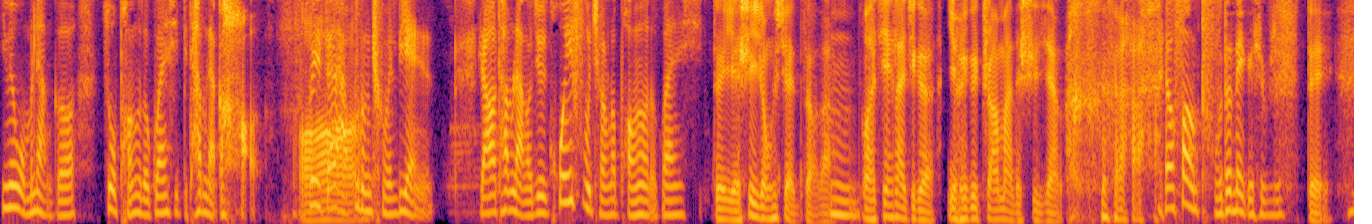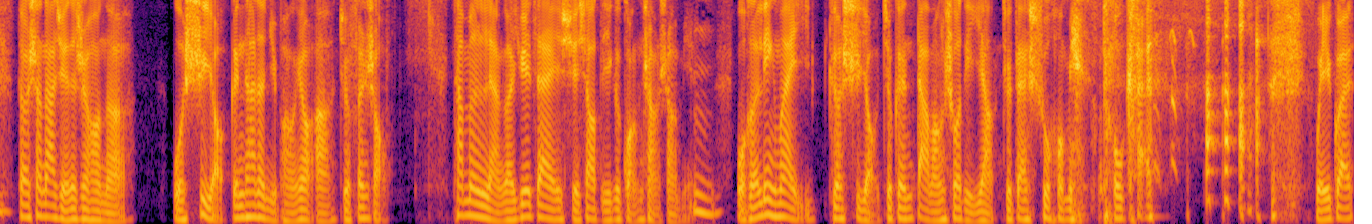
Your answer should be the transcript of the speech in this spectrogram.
因为我们两个做朋友的关系比他们两个好，所以咱俩不能成为恋人。然后他们两个就恢复成了朋友的关系。对，也是一种选择了。嗯，哇，接下来这个有一个 drama 的事件了。要放图的那个是不是？对，到上大学的时候呢，我室友跟他的女朋友啊就分手，他们两个约在学校的一个广场上面。嗯，我和另外一个室友就跟大王说的一样，就在树后面 偷看围观。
